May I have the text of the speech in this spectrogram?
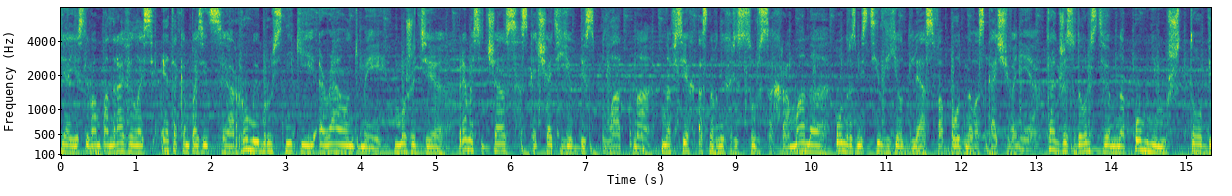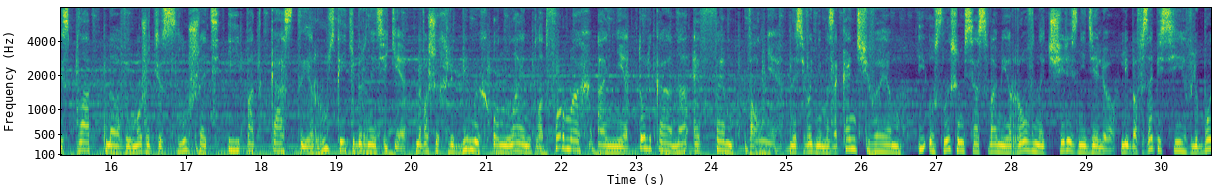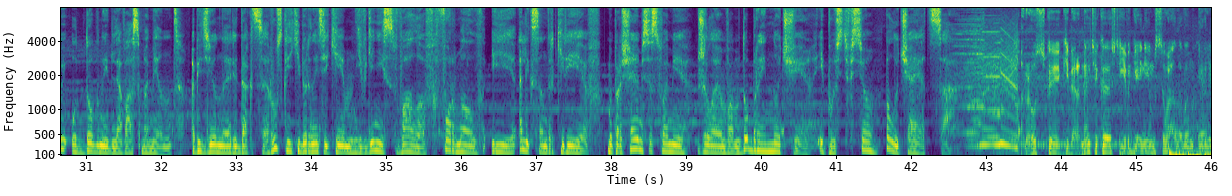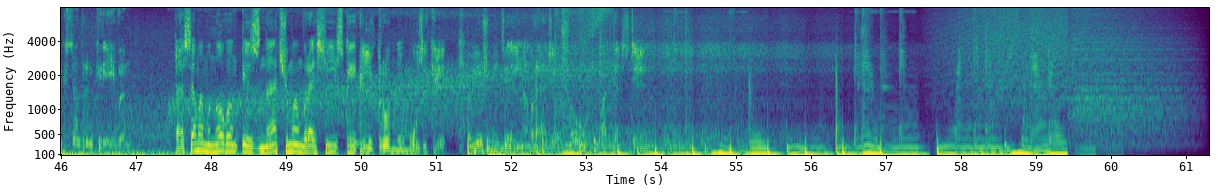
друзья, если вам понравилась эта композиция Ромы Брусники Around Me, можете прямо сейчас скачать ее бесплатно. На всех основных ресурсах романа он разместил ее для свободного скачивания. Также с удовольствием напомним, что бесплатно вы можете слушать и подкасты русской кибернетики на ваших любимых онлайн-платформах, а не только на FM-волне. На сегодня мы заканчиваем и услышимся с вами ровно через неделю, либо в записи в любой удобный для вас момент. Объединенная редакция русской кибернетики Евгений Свалов, Формал и Александр Киреев. Мы прощаемся с вами, желаем вам доброй ночи и пусть все получается. Русская кибернетика с Евгением Сваловым и Александром Киреевым. О самом новом и значимом в российской электронной музыке. В еженедельном радиошоу и подкасте.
